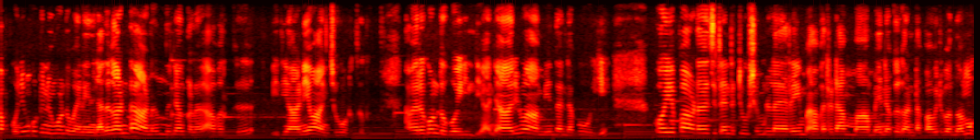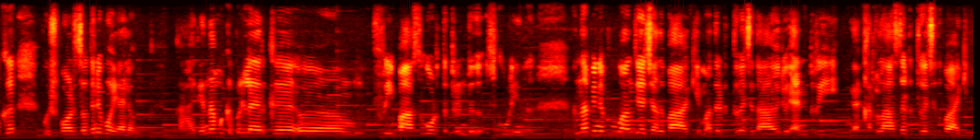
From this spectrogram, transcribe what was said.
അപ്പനും കുട്ടിനും കൊണ്ടുപോയിരുന്നില്ല അത് കണ്ടാണ് ഇന്ന് ഞങ്ങൾ അവർക്ക് ബിരിയാണി വാങ്ങിച്ചു കൊടുത്തത്. അവരെ കൊണ്ടുപോയില്ല. ഞാനും ആമിയും തന്നെ പോയി. പോയപ്പോൾ അവിടെ വെച്ചിട്ട് എന്റെ ട്യൂഷൻ പിള്ളേരെയും അവരുടെ അമ്മാമ്മേനെയൊക്കെ കണ്ടപ്പോൾ അവർ പറഞ്ഞു നമുക്ക് പുഷ്പോത്സവത്തിന് പോയാലോ? കാര്യം നമുക്ക് പിള്ളേർക്ക് ഫ്രീ പാസ് കൊടുത്തിട്ടുണ്ട് സ്കൂളിൽ നിന്ന് എന്നാൽ പിന്നെ പോവാന്ന് ചോദിച്ചത് അത് ഭാഗ്യം. അത് എടുത്തു വെച്ചത് ആ ഒരു എൻട്രി ക്ലാസ് എടുത്തു വെച്ചത് ഭാഗ്യം.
